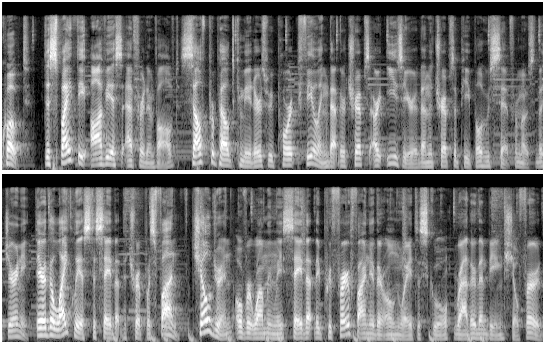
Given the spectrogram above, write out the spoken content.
Quote, Despite the obvious effort involved, self-propelled commuters report feeling that their trips are easier than the trips of people who sit for most of the journey. They are the likeliest to say that the trip was fun. Children overwhelmingly say that they prefer finding their own way to school rather than being chauffeured.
